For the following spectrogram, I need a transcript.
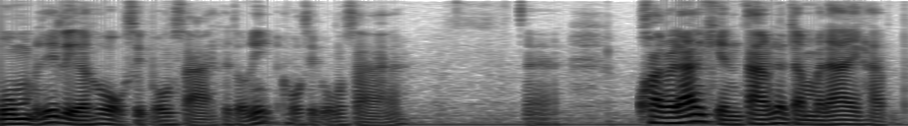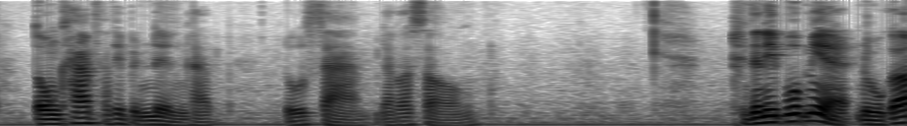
มุมที่เหลือคือ60องศา คือตรงนี้60องศาความไปด้านเขียนตามที่เราจำมาได้ครับ ตรงข้าม30เป็น1ครับรูทสามแล้วก็2ถึงตอนนี้ปุ๊บเนี่ยหนูก็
